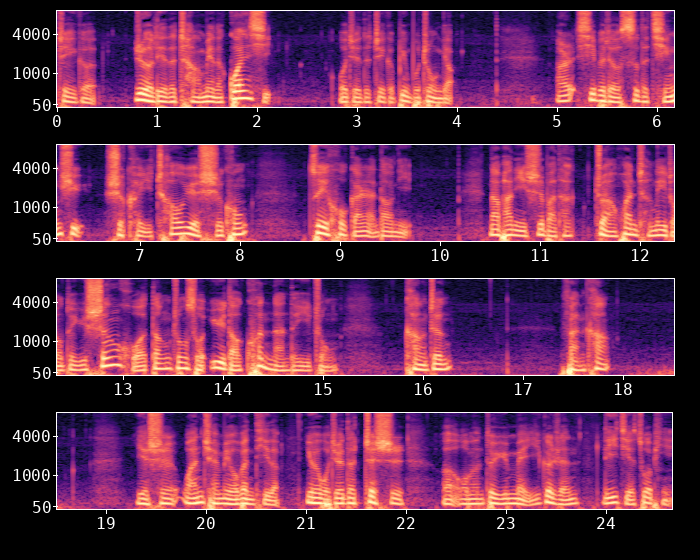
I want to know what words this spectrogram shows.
这个热烈的场面的关系，我觉得这个并不重要。而西贝柳斯的情绪是可以超越时空，最后感染到你，哪怕你是把它转换成了一种对于生活当中所遇到困难的一种抗争、反抗，也是完全没有问题的。因为我觉得这是呃，我们对于每一个人理解作品、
